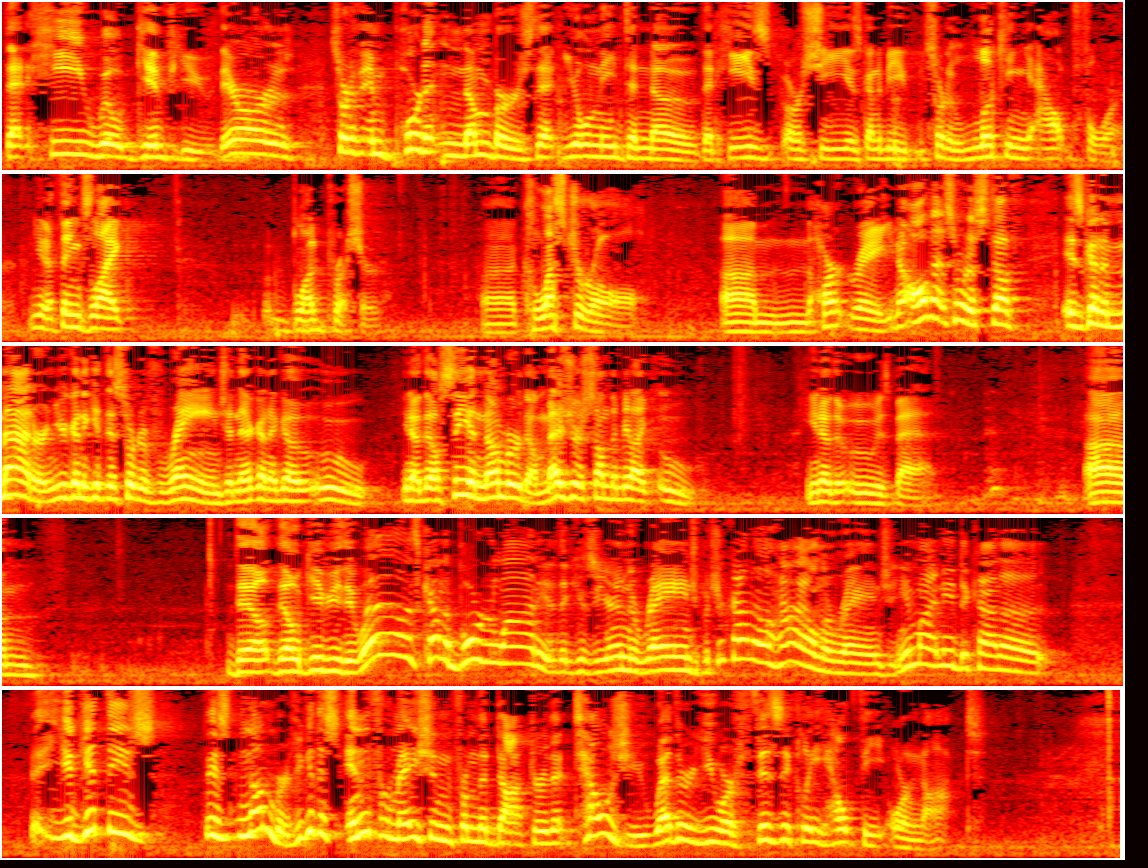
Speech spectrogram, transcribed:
that he will give you. There are sort of important numbers that you'll need to know that he's or she is going to be sort of looking out for. You know, things like blood pressure, uh, cholesterol, um, heart rate, you know, all that sort of stuff is going to matter, and you're going to get this sort of range, and they're going to go, ooh. You know, they'll see a number, they'll measure something, be like, ooh. You know, the ooh is bad. Um, they'll they'll give you the well, it's kind of borderline because you're in the range, but you're kind of high on the range, and you might need to kind of. You get these these numbers, you get this information from the doctor that tells you whether you are physically healthy or not.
